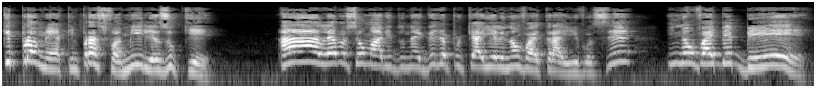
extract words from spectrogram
que prometem para as famílias o quê? Ah, leva seu marido na igreja porque aí ele não vai trair você e não vai beber.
